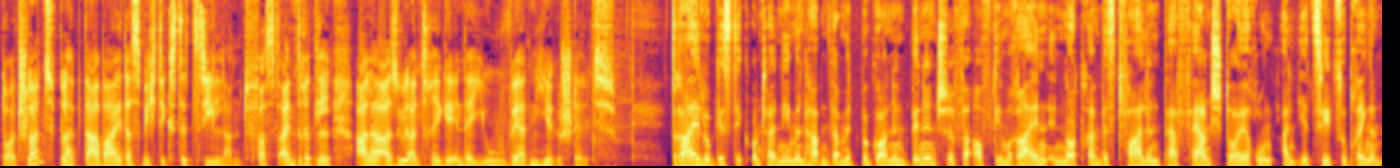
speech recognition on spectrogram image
Deutschland bleibt dabei das wichtigste Zielland. Fast ein Drittel aller Asylanträge in der EU werden hier gestellt. Drei Logistikunternehmen haben damit begonnen, Binnenschiffe auf dem Rhein in Nordrhein-Westfalen per Fernsteuerung an ihr Ziel zu bringen.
